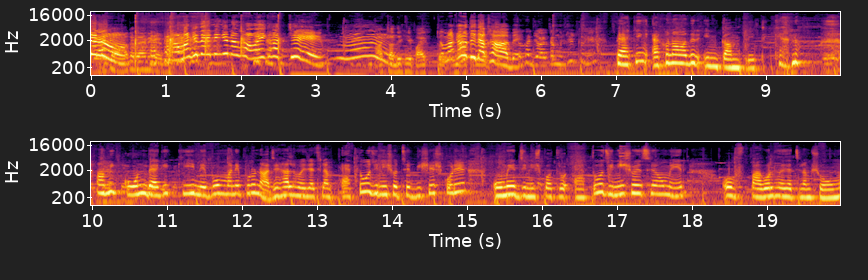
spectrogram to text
কেন? আমাকে দেয়নি কেন? সবাই খাচ্ছে। আচ্ছা দেখি পাইপ তো তোমাকেও দিদা খাওয়াবে। প্যাকিং এখনও আমাদের ইনকমপ্লিট কেন? আমি কোন ব্যাগে কি নেব? মানে পুরো নাজেহাল হয়ে যাচ্ছিলাম। এত জিনিস হচ্ছে বিশেষ করে ওমের জিনিসপত্র। এত জিনিস হয়েছে ওমের। ও পাগল হয়ে যাচ্ছিলাম। সৌম্য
